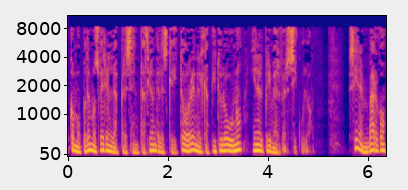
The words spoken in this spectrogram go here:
como podemos ver en la presentación del escritor en el capítulo 1 y en el primer versículo. Sin embargo,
